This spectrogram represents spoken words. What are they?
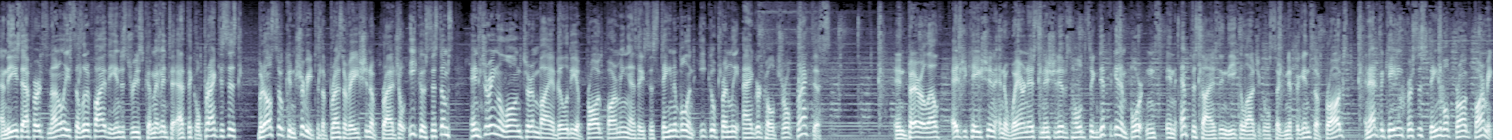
And these efforts not only solidify the industry's commitment to ethical practices, but also contribute to the preservation of fragile ecosystems, ensuring the long term viability of frog farming as a sustainable and eco friendly agricultural practice. In parallel, education and awareness initiatives hold significant importance in emphasizing the ecological significance of frogs and advocating for sustainable frog farming.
